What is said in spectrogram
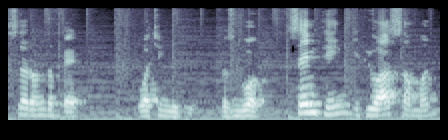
Sir, on the bed, watching YouTube. Doesn't work. Same thing if you ask someone,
